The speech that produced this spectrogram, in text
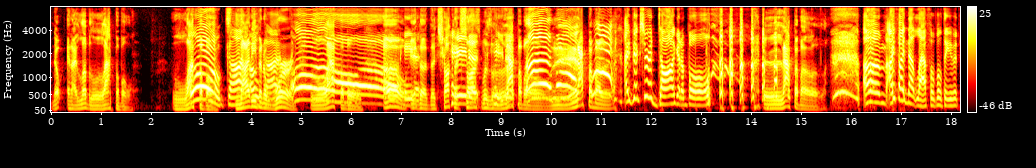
Nope, and I love lappable. Lappable. Oh, It's God. not Oh, even God. a word. Oh, lappable. Oh, it- the the chocolate Hate sauce it. was Hate lappable. Oh. Lappable. I picture a dog at a bowl. lappable. Um, I find that laughable, David.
